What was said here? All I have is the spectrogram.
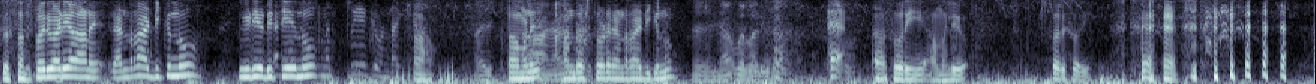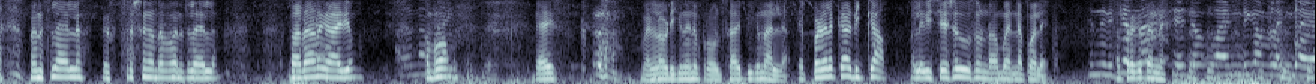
ക്രിസ്മസ് പരിപാടികളാണ്. രണ്ടെണ്ണം അടിക്കുന്നു. വീഡിയോ എഡിറ്റ് ചെയ്യുന്നു. ക്രിസ്മസ് ഒക്കെ ഉണ്ടാക്കി. ആ. നമ്മൾ സന്തോഷത്തോടെ രണ്ടെണ്ണം അടിക്കുന്നു. സോറി അമൽ. സോറി സോറി മനസ്സിലായല്ലോ? എക്സ്പ്രഷൻ കണ്ടപ്പോൾ മനസ്സിലായല്ലോ? അപ്പം അതാണ് കാര്യം. അപ്പോൾ ഗൈസ് വെള്ളം അടിക്കുന്നതിന് പ്രോത്സാഹിപ്പിക്കുന്നതല്ല. എപ്പോഴൊക്കെ അടിക്കാം. അല്ലെ വിശേഷ ദിവസം ഉണ്ടാകുമ്പോൾ എന്നെ പോലെ അത്രയൊക്കെ തന്നെ. വണ്ടി കംപ്ലൈന്റ് ആയ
